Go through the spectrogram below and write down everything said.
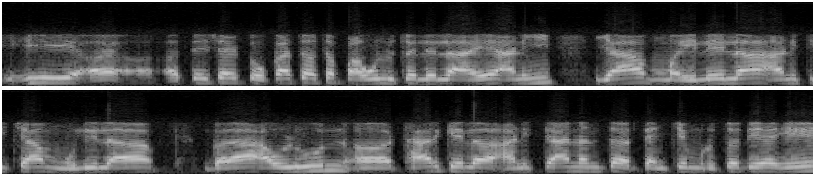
ही अतिशय टोकाचं असं पाऊल उचललेलं आहे आणि या महिलेला आणि तिच्या मुलीला गळा आवळून ठार केलं आणि त्यानंतर त्यांचे मृतदेह हे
